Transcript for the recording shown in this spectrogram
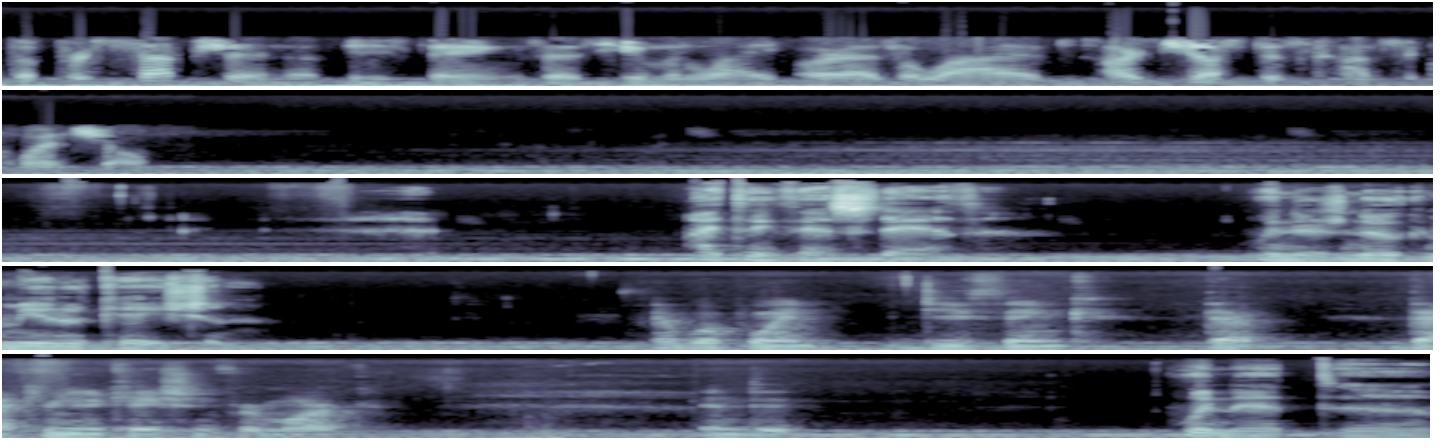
The perception of these things as human like or as alive are just as consequential. I think that's death. When there's no communication. At what point do you think that that communication for Mark ended? When that uh,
